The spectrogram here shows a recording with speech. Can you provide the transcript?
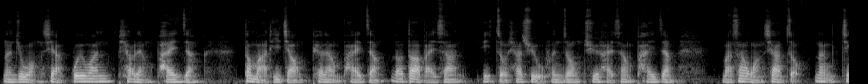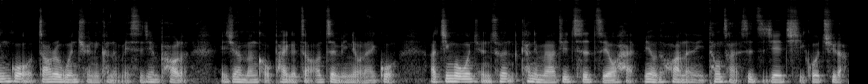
那就往下龟湾漂亮拍一张，到马蹄角漂亮拍一张，到大白鲨一走下去五分钟，去海上拍一张，马上往下走。那经过朝日温泉，你可能没时间泡了，也就在门口拍个照，证明你有来过。啊，经过温泉村，看你们要去吃自由海，没有的话呢，你通常是直接骑过去了。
